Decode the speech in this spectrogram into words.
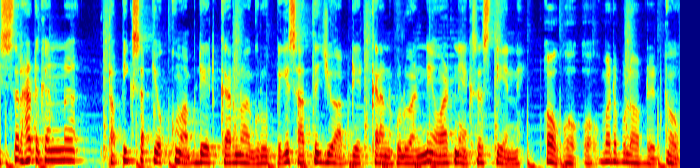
ඉස්සරහට කන්න ටොපික් අපි ඔක්කම අප්ඩේට් කරන ගරුප් එක. සත්ත ජ අප්ඩේට් කරන්න පුළුවන්නේ වටන ක්ස් තියෙන්නේ. මට පුල අප්ඩේට් ඕ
